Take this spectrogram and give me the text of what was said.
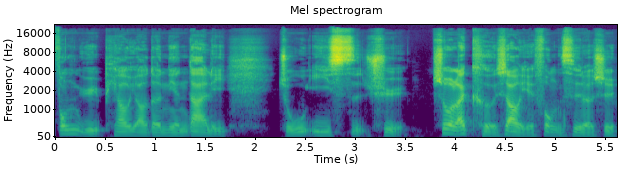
风雨飘摇的年代里逐一死去。说来可笑也讽刺的是，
